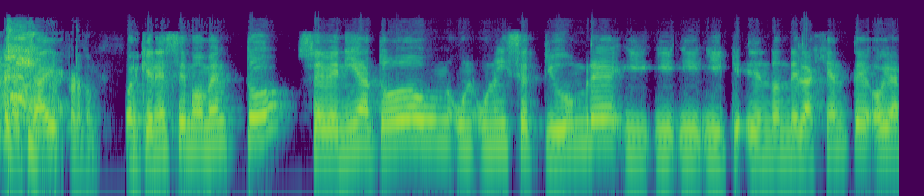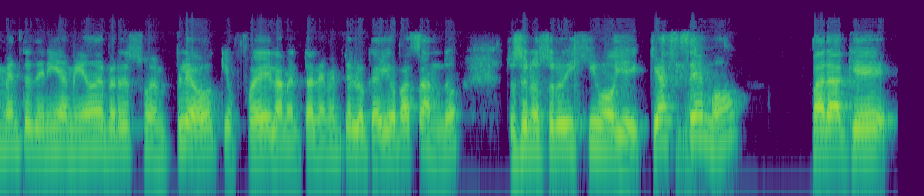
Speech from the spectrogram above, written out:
¿Cachai? Perdón. Porque en ese momento se venía todo una incertidumbre y, en donde la gente obviamente tenía miedo de perder su empleo, que fue lamentablemente lo que ha ido pasando. Entonces nosotros dijimos, oye, ¿qué hacemos para, que,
